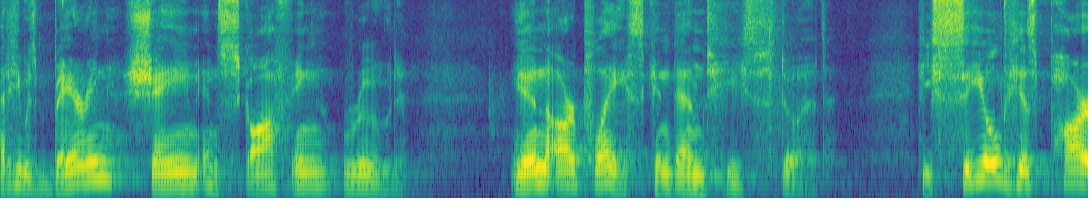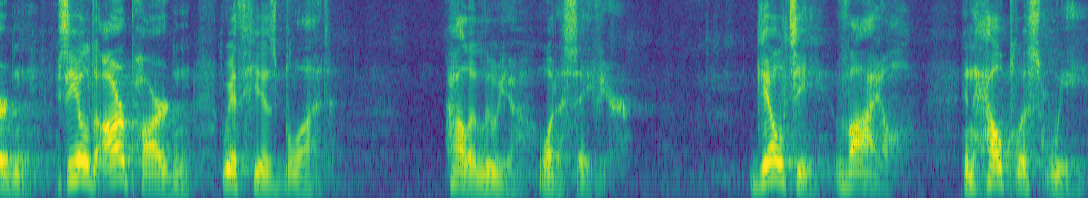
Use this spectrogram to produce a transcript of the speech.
that he was bearing shame and scoffing rude. In our place, condemned, he stood. He sealed his pardon, sealed our pardon with his blood. Hallelujah. What a Savior. Guilty, vile, and helpless we.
